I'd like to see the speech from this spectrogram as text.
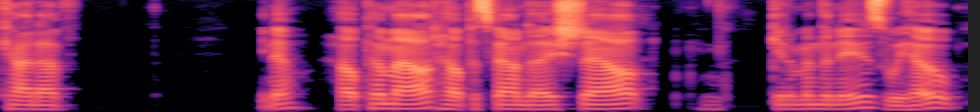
kind of, you know, help him out, help his foundation out, get him in the news. We hope.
